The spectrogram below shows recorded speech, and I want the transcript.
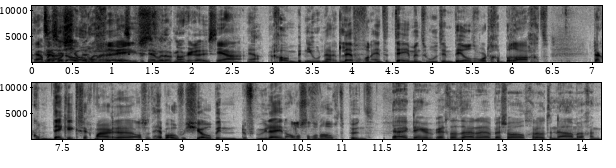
maar er wordt ook nog geraced. Ja, er wordt ook nog geraced. Ja. Ja. gewoon benieuwd naar het level van entertainment, hoe het in beeld wordt gebracht. Daar komt denk ik, zeg maar, eh, als we het hebben over show binnen de Formule 1, alles tot een hoogtepunt. Ja, ik denk ook echt dat daar eh, best wel grote namen gaan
